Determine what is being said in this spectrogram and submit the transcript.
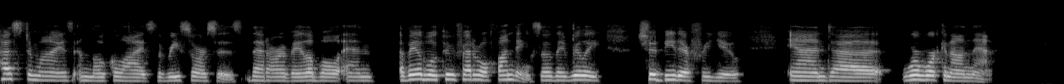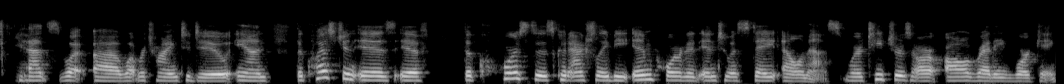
customize and localize the resources that are available and available through federal funding. So they really should be there for you. And uh, we're working on that. Yeah. that's what uh, what we're trying to do. And the question is if the courses could actually be imported into a state LMS where teachers are already working.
